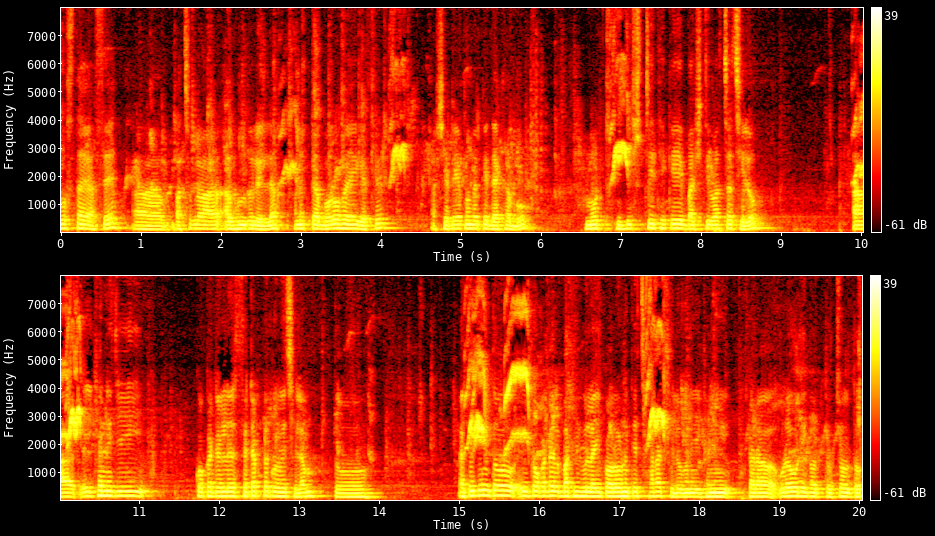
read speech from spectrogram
অবস্থায় আছে। বাচ্চাগুলো আলহামদুলিল্লাহ অনেকটা বড় হয়ে গেছে। আর সেটাই আপনাদেরকে দেখাবো। মোট বিশটি থেকে বাইশটি বাচ্চা ছিল। আর এইখানে যেই ককাটেলের সেট আপটা করেছিলাম, তো এতদিন তো এই ককাটেল পাখিগুলো এই কলোনিতে ছাড়া ছিল মানে এখানে তারা উড়াউড়ি করতো, চলতো।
